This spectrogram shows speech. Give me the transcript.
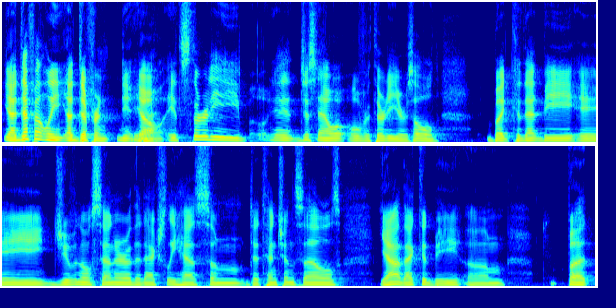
yeah, definitely a different. You Yeah. know, it's thirty, eh, just now over thirty years old. But could that be a juvenile center that actually has some detention cells? Yeah, that could be. Um, but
